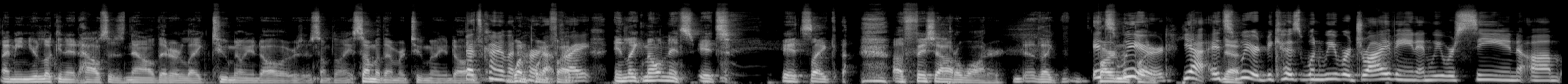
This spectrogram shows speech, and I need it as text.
I mean you're looking at houses now that are like two million dollars or something like. Some of them are two million dollars. That's kind of unheard of, right? In Lake Milton, it's it's it's like a fish out of water. Like it's weird. Yeah, it's yeah. weird because when we were driving and we were seeing um,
